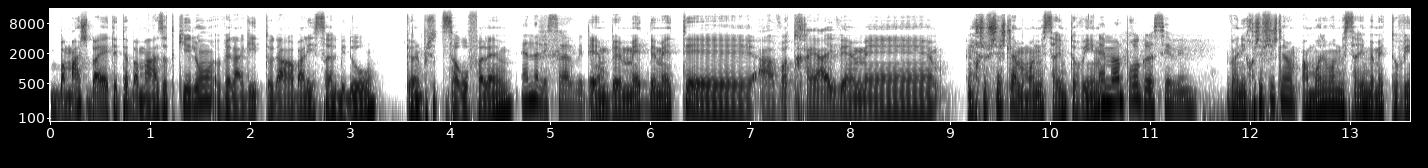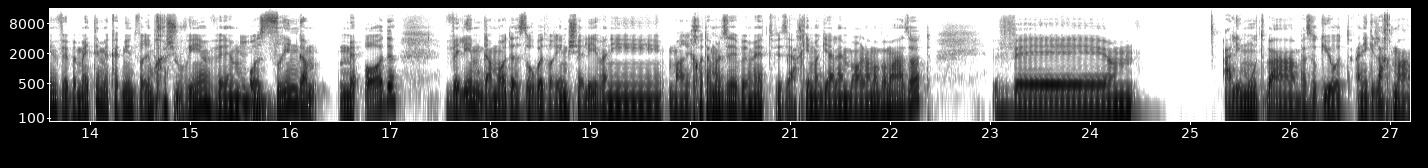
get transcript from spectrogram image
ממש בא לי לתת את הבמה הזאת כאילו, ולהגיד תודה רבה לישראל בידור. כאילו אני פשוט שרוף עליהם. אין על ישראל בידור. הם באמת באמת אה, אהבות חיי והם... אה, אני חושב שיש להם המון מסרים טובים. הם מאוד פרוגרסיביים. ואני חושב שיש להם המון המון מסרים באמת טובים, ובאמת הם מקדמים דברים חשובים, והם עוזרים גם מאוד, ולי הם גם מאוד עזרו בדברים שלי, ואני מעריך אותם על זה, באמת, וזה הכי מגיע להם בעולם הבמה הזאת. ואלימות בזוגיות. אני אגיד לך מה,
